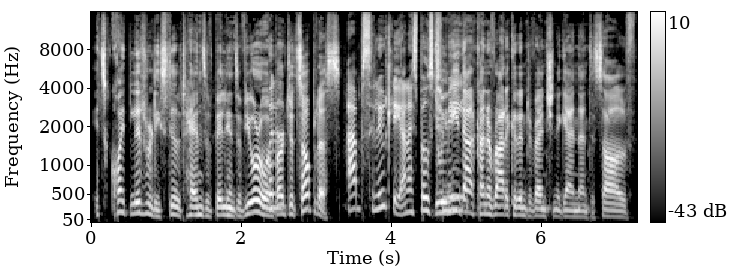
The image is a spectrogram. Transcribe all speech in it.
it's quite literally still tens of billions of euro well, in budget surplus. Absolutely. And I suppose Do we me, need that kind of radical intervention again then to solve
